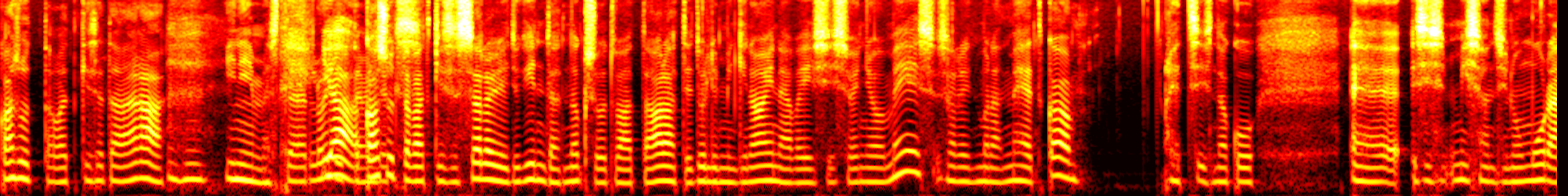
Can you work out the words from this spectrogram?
kasutavadki seda ära Mm -hmm. inimeste jaa, lollitamiseks? kasutavadki, sest seal olid ju kindlad nõksud, vaata, alati tuli mingi naine või siis on ju mees, seal olid mõned mehed ka, et siis nagu eh, siis mis on sinu mure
